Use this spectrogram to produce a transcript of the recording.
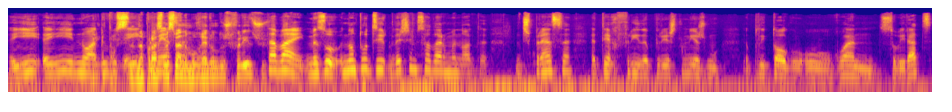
Aí, aí não há Bem, dúvida. então, na próxima começa- semana morrer um dos feridos, Está bem, mas não estou a dizer. Deixem-me só dar uma nota de esperança, até referida por este mesmo politólogo, o Juan Sobirats.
